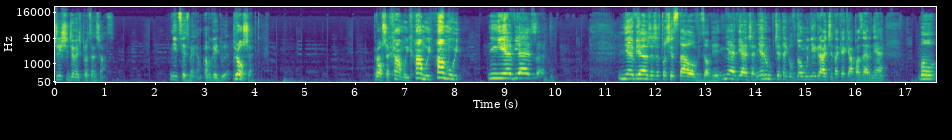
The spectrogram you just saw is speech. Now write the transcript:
39% szans. Nic nie zmieniam, upgrade'uję. Proszę! Proszę, hamuj, hamuj, hamuj! Nie wierzę! Nie wierzę, że to się stało, widzowie. Nie wierzę. Nie róbcie tego w domu, nie grajcie tak jak ja pazernie. Bo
